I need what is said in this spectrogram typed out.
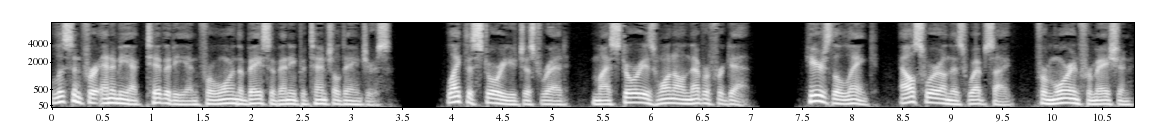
listen for enemy activity, and forewarn the base of any potential dangers. Like the story you just read, my story is one I'll never forget. Here's the link, Elsewhere on this website, for more information,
